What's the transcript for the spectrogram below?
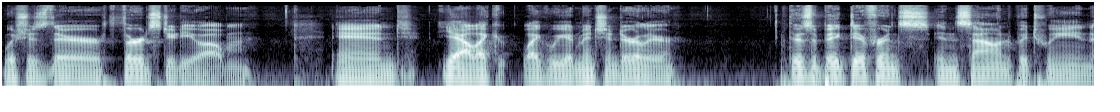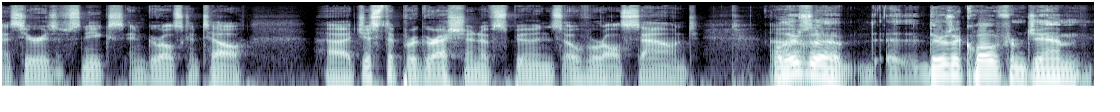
which is their third studio album. And yeah, like like we had mentioned earlier, there's a big difference in sound between a series of sneaks and Girls Can Tell. Uh, just the progression of Spoon's overall sound. Well, there's a there's a quote from Jim,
